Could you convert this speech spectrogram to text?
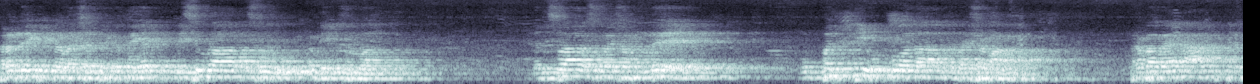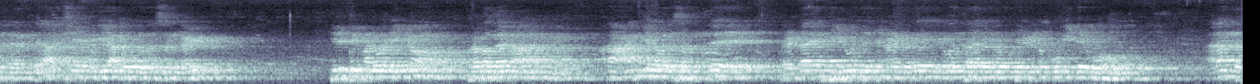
பிறந்திருக்கின்ற வருஷத்துக்கு பெயர் விசுவாவசு அப்படின்னு சொல்லுவாங்க. இந்த விசுவாவசு வருஷம் வந்து முப்பத்தி ஒன்பதாவது வருஷமாகும். பிரபவன் ஆரம்பிக்கிறதுல இருந்து அக்ஷயமொழி அறுபது வருஷங்கள். திருப்பி மறுபடியும் பிரபவன் ஆரம்பிக்கும் ஆனால் ஆங்கில வருஷம் வந்து ரெண்டாயிரத்தி இருபத்தஞ்சு நடக்குது. இருபத்தாறு இருபத்தேழுன்னு கூட்டிகிட்டே போகும். ஆனால் இந்த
